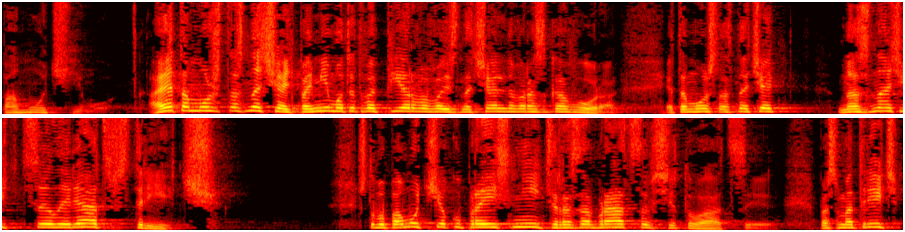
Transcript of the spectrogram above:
помочь ему. А это может означать, помимо вот этого первого изначального разговора, это может означать назначить целый ряд встреч, чтобы помочь человеку прояснить, разобраться в ситуации, посмотреть,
